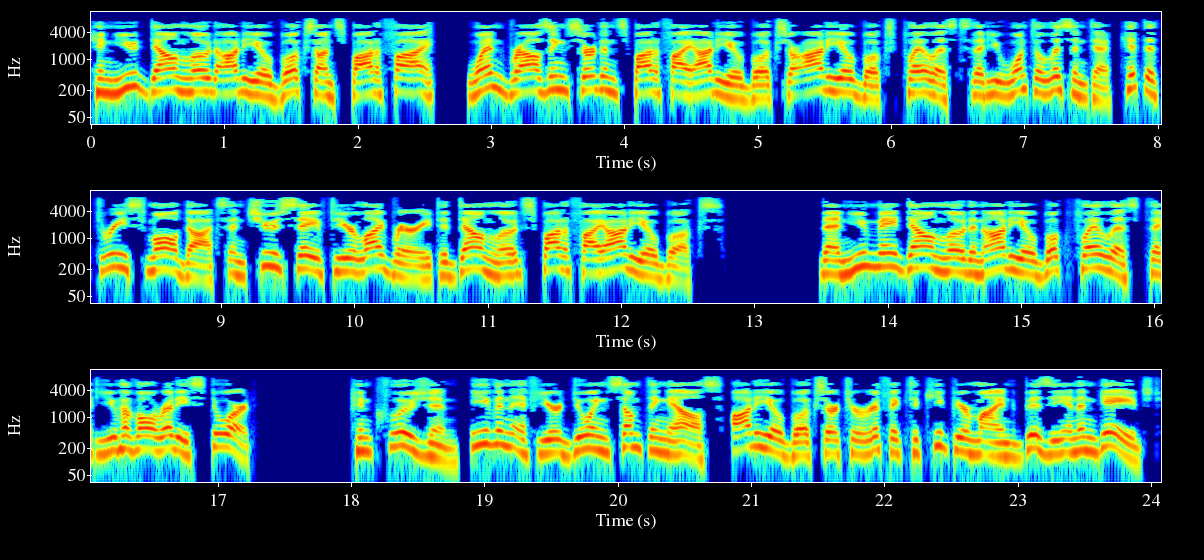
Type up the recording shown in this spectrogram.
Can you download audiobooks on Spotify? When browsing certain Spotify audiobooks or audiobooks playlists that you want to listen to, hit the three small dots and choose Save to your library to download Spotify audiobooks. Then you may download an audiobook playlist that you have already stored. Conclusion Even if you're doing something else, audiobooks are terrific to keep your mind busy and engaged.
